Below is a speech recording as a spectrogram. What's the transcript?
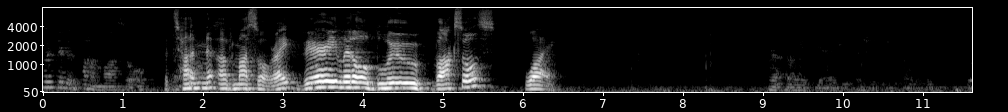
Looks like there's a ton of muscle. A ton of muscle, right? Very little blue voxels. Why? We're not telling it to be energy efficient, we're just telling it to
